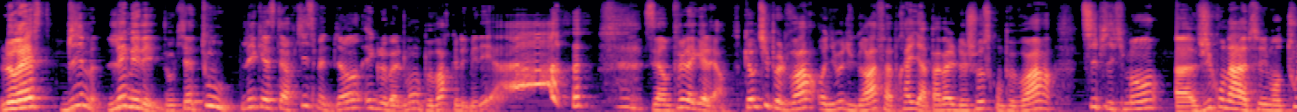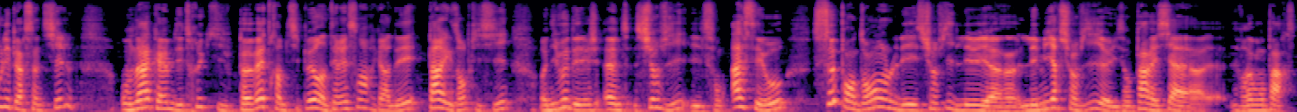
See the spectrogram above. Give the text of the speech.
Le reste, bim, les mêlées. Donc, il y a tous les casters qui se mettent bien, et globalement, on peut voir que les mêlées, ah, c'est un peu la galère. Comme tu peux le voir, au niveau du graphe, après, il y a pas mal de choses qu'on peut voir. Typiquement, euh, vu qu'on a absolument tous les percentiles, on a quand même des trucs qui peuvent être un petit peu intéressants à regarder. Par exemple ici, au niveau des hunts survie, ils sont assez hauts. Cependant, les survies, les, euh, meilleures survies, euh, ils n'ont pas réussi à vraiment parse.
